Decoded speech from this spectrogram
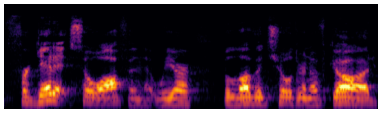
forget it so often, that we are beloved children of God,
